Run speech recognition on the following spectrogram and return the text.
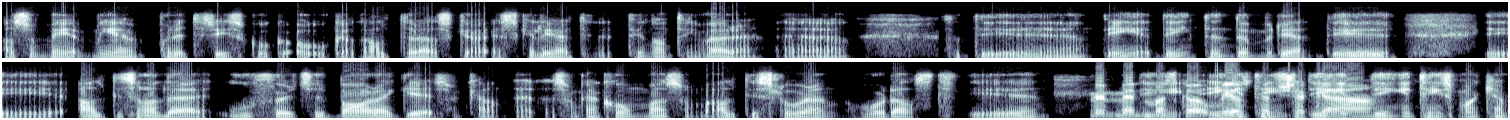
Alltså med, med politisk risk och, och, att allt det där ska eskalera till, till någonting värre. Eh, så det, det, är, det är inte en dum idé. Det det är alltid sådana där oförutsägbara grejer som kan, som kan komma som alltid slår en hårdast. Det är, men, men man ska, det, är ingenting, försöka... det, är, det är ingenting som man kan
